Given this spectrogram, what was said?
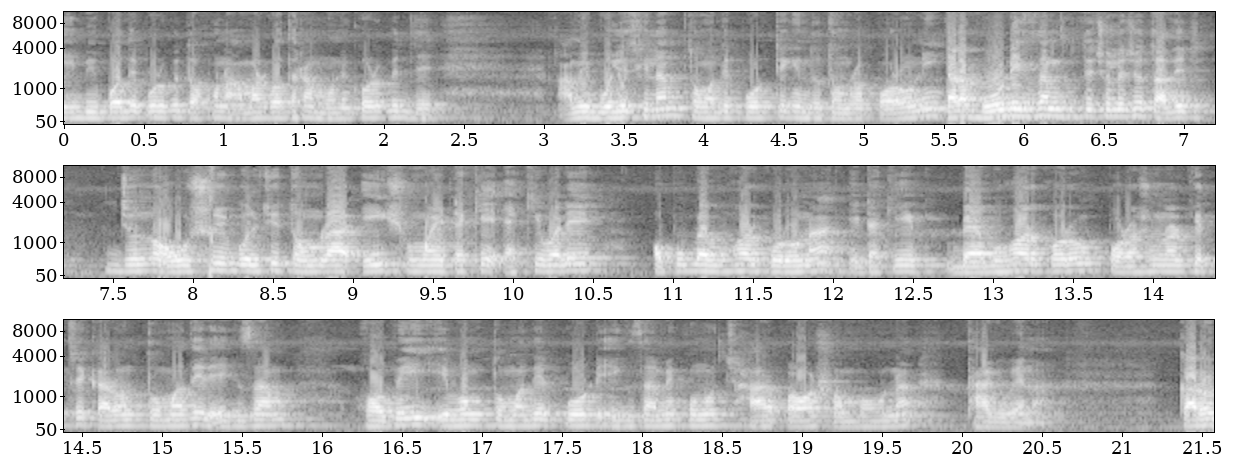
এই বিপদে পড়বে তখন আমার কথাটা মনে করবে যে আমি বলেছিলাম, তোমাদের পড়তে কিন্তু তোমরা পড়নি। যারা বোর্ড এক্সাম দিতে চলেছো, তাদের জন্য অবশ্যই বলছি, তোমরা এই সময়টাকে একেবারে অপব্যবহার করো না। এটাকে ব্যবহার করো পড়াশোনার ক্ষেত্রে, কারণ তোমাদের এক্সাম হবেই এবং তোমাদের বোর্ড এক্সামে কোনো ছাড় পাওয়ার সম্ভাবনা থাকবে না। কারণ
